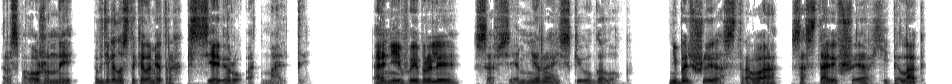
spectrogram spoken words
расположенной в 90 километрах к северу от Мальты. Они выбрали совсем не райский уголок. Небольшие острова, составившие архипелаг,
